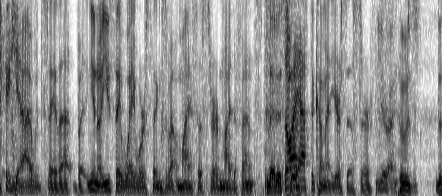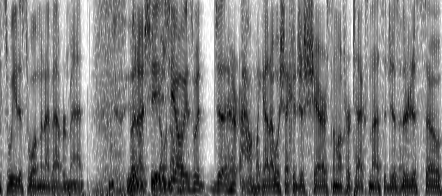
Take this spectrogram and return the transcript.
yeah, I would say that. But you know, you say way worse things about my sister in my defense. That is so true. I have to come at your sister. You're right. Who's the sweetest woman I've ever met. You but uh, she she know her. always would. Ju- her, oh my god, I wish I could just share some of her text messages. They're just so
